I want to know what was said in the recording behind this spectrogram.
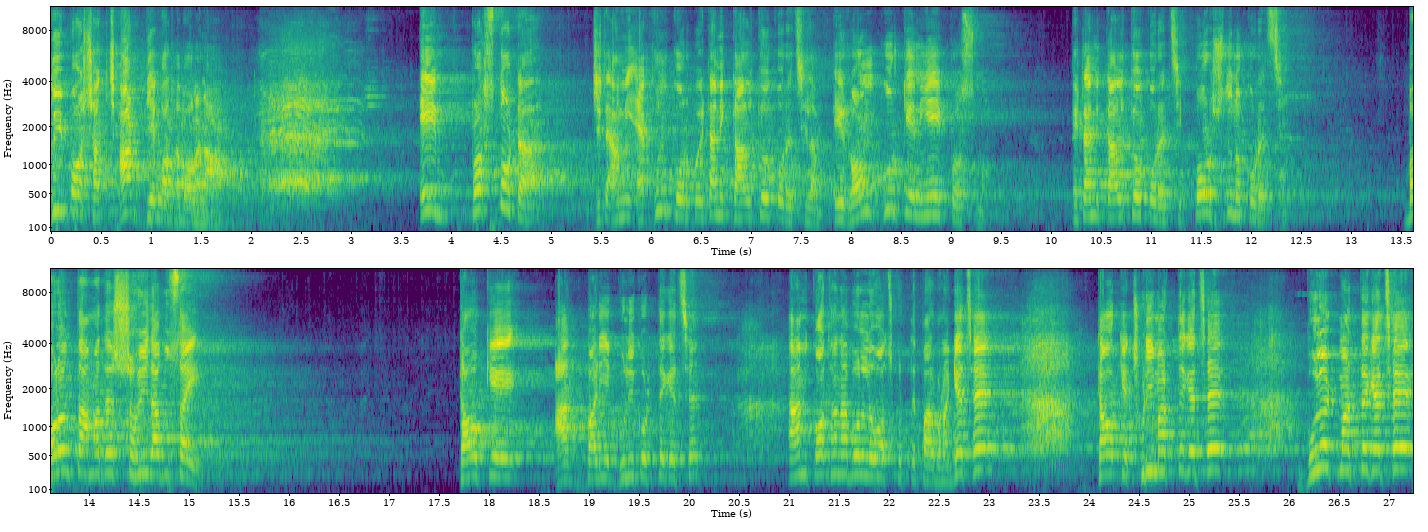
দুই পয়সা ছাড় দিয়ে কথা বলে না। এই প্রশ্নটা যেটা আমি এখন করব, এটা আমি কালকেও করেছিলাম। এই রংপুরকে নিয়েই প্রশ্ন। এটা আমি কালকেও করেছি পরশুদিনও করেছি। বলুন তো আমাদের শহীদ আবু সাইদ, কাউকে আগ বাড়িয়ে গুলি করতে গেছে? আমি কথা না বললে ওয়াজ করতে পারব না। গেছে? কাউকে ছুরি মারতে গেছে, বুলেট মারতে গেছে,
